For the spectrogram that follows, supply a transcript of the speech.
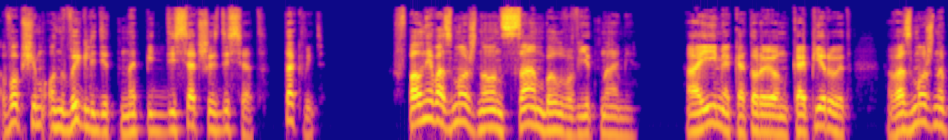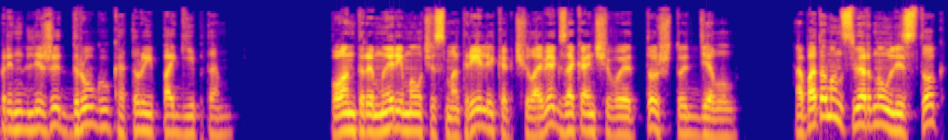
в общем, он выглядит на 50-60, так ведь? Вполне возможно, он сам был во Вьетнаме, а имя, которое он копирует, возможно, принадлежит другу, который погиб там. Понтер и Мэри молча смотрели, как человек заканчивает то, что делал. А потом он свернул листок,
